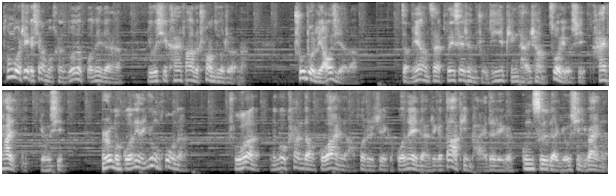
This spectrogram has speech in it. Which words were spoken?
通过这个项目，很多的国内的游戏开发的创作者呢，初步了解了。怎么样在 PlayStation 的主机平台上做游戏、开发游戏？而我们国内的用户呢，除了能够看到国外的或者这个国内的这个大品牌的这个公司的游戏以外呢，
